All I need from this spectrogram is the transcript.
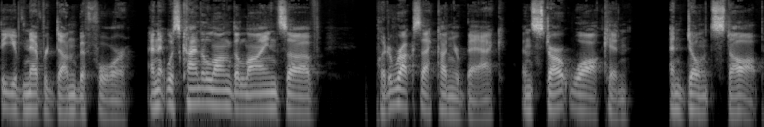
that you've never done before and it was kind of along the lines of put a rucksack on your back and start walking and don't stop.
